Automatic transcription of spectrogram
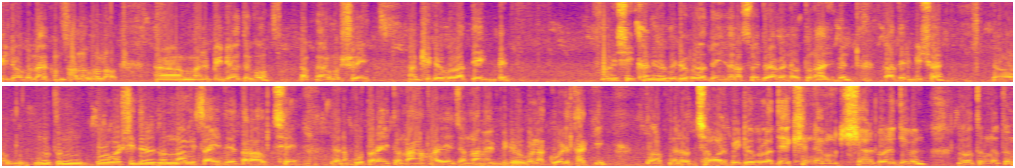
ভিডিওগুলো এখন ভালো ভালো মানে ভিডিও দেবো। আপনারা অবশ্যই ভিডিওগুলো দেখবেন। আমি শিক্ষণীয় ভিডিওগুলো দিই, যারা সৌদি আরবে নতুন আসবেন, তাদের বিষয়। তো নতুন প্রবাসীদের জন্য আমি চাই যে তারা হচ্ছে যেন প্রতারিত না হয় এই জন্য আমি ভিডিওগুলো করে থাকি। তো আপনারা হচ্ছে আমার ভিডিওগুলো দেখেন এমনকি শেয়ার করে দিবেন। নতুন নতুন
